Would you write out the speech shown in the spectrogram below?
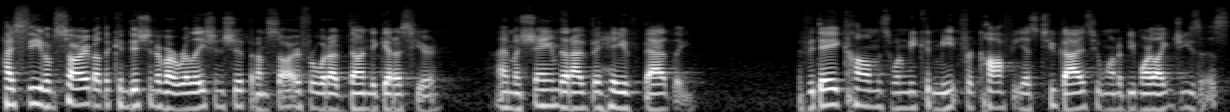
Hi, Steve. I'm sorry about the condition of our relationship, and I'm sorry for what I've done to get us here. I'm ashamed that I've behaved badly. If a day comes when we could meet for coffee as two guys who want to be more like Jesus,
